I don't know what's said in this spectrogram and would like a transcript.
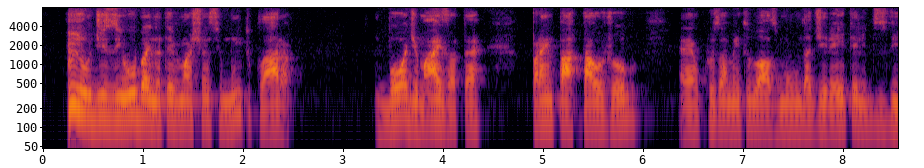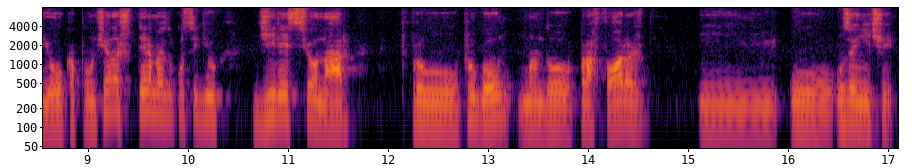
o Diziuba ainda teve uma chance muito clara, boa demais até, para empatar o jogo. É, o cruzamento do Asmund da direita, ele desviou com a pontinha da chuteira, mas não conseguiu direcionar para o gol, mandou para fora, e o, o Zenit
